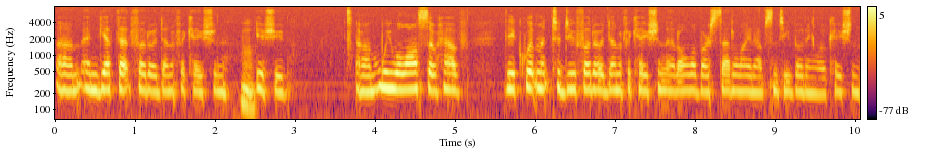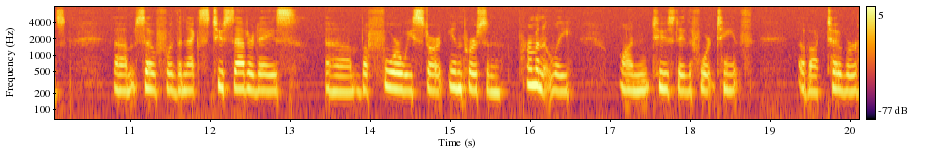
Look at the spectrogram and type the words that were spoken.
um, and get that photo identification Hmm. issued. Um, we will also have the equipment to do photo identification at all of our satellite absentee voting locations. Um, so for the next two Saturdays, uh, before we start in person permanently on Tuesday, the 14th of October.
